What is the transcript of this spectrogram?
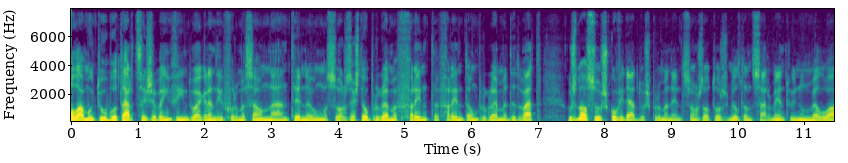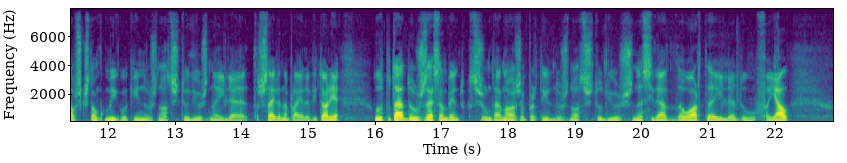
Olá, muito boa tarde, seja bem-vindo à grande informação na Antena 1 Açores. Este é o programa Frente a Frente, é um programa de debate. Os nossos convidados permanentes são os doutores Milton Sarmento e Nuno Melo Alves, que estão comigo aqui nos nossos estúdios na Ilha Terceira, na Praia da Vitória. O deputado José Sambento, que se junta a nós a partir dos nossos estúdios na cidade da Horta, Ilha do Faial.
